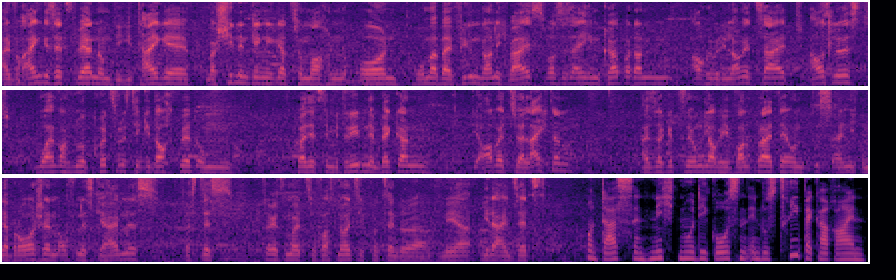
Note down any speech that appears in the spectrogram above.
einfach eingesetzt werden, um die Teige maschinengängiger zu machen und wo man bei vielen gar nicht weiß, was es eigentlich im Körper dann auch über die lange Zeit auslöst, wo einfach nur kurzfristig gedacht wird, um quasi jetzt den Betrieben, den Bäckern die Arbeit zu erleichtern. Also da gibt es eine unglaubliche Bandbreite und ist eigentlich in der Branche ein offenes Geheimnis, dass das, sag jetzt mal, zu fast 90 Prozent oder mehr jeder einsetzt. Und das sind nicht nur die großen Industriebäckereien,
